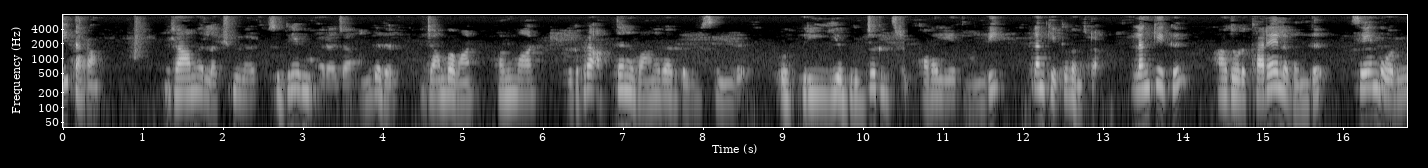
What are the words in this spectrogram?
சீதாராம். ராமர் லக்ஷ்மணர் சுக்ரீவ் மகாராஜா அங்கதன் ஜாம்பவான் ஹனுமான் அதுக்கப்புறம் அத்தனை வானரர்களும் சேர்ந்து ஒரு பெரிய பிரிட்ஜை கன்ஸ்ட்ரக்ட் கடலையே தாண்டி லங்கைக்கு வந்துட்டான் லங்கைக்கு அதோட கரையில வந்து சேர்ந்த உடனே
